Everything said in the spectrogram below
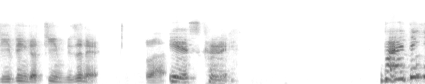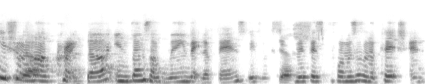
leaving the team, isn't it? Yes, correct. But I think he showed Yeah. a lot of character in terms of winning back the fans with, Yes. with his performances on the pitch and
